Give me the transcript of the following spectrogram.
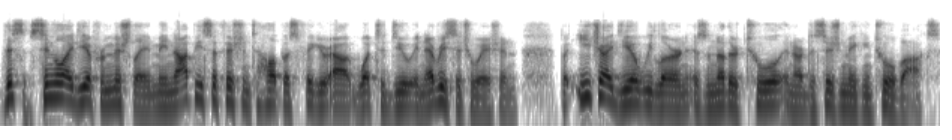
This single idea from Mishlei may not be sufficient to help us figure out what to do in every situation, but each idea we learn is another tool in our decision making toolbox.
